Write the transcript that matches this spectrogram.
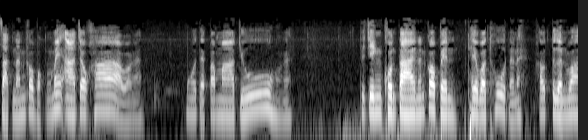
สัตว์นั้นก็บอกไม่อาจเจ้าข้าว่างั้นโมแต่ประมาทอยู่ว่างั้นที่จริงคนตายนั้นก็เป็นเทวทูตนะนะเขาเตือนว่า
